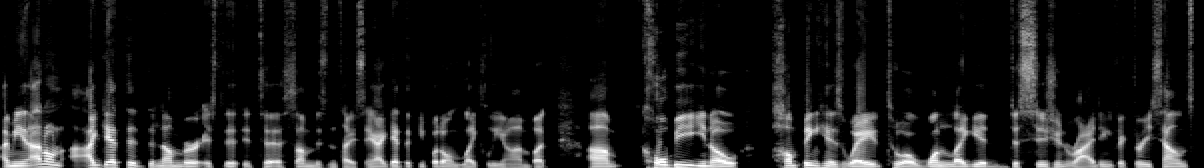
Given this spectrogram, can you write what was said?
I mean, I don't, I get that the number is it, it to some is enticing. I get that people don't like Leon, but um, Colby, you know, humping his way to a one-legged decision riding victory sounds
